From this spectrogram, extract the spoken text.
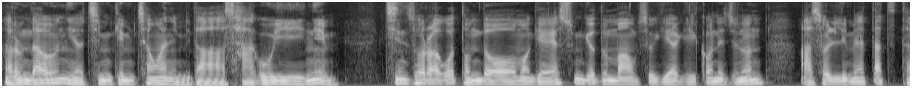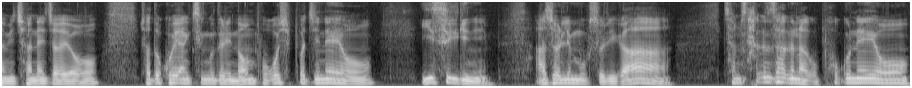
아름다운 이 아침 김창완입니다. 492님 진솔하고 덤덤하게 숨겨둔 마음속 이야기 꺼내주는 아솔님의 따뜻함이 전해져요. 저도 고향 친구들이 너무 보고 싶어지네요. 이슬기님 아솔님 목소리가 참 사근사근하고 포근해요.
